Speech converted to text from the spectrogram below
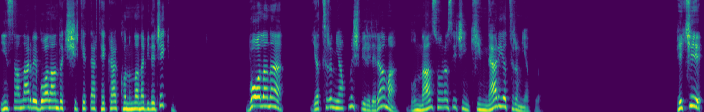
İnsanlar ve bu alandaki şirketler tekrar konumlanabilecek mi? Bu alana yatırım yapmış birileri ama bundan sonrası için kimler yatırım yapıyor? Peki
